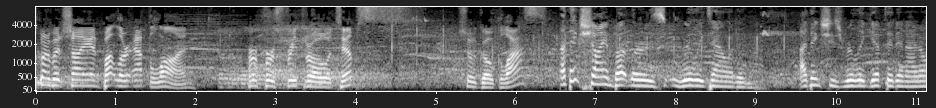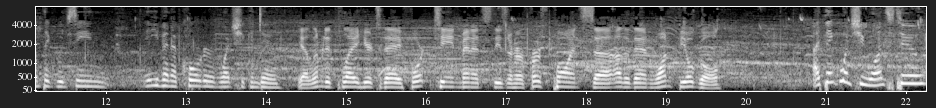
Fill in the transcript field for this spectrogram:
It's going to put Cheyenne Butler at the line. Her first free throw attempts She'll go glass. I think Cheyenne Butler is really talented. I think she's really gifted, and I don't think we've seen even a quarter of what she can do. Yeah, limited play here today, 14 minutes. These are her first points, uh, other than one field goal. I think when she wants to,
